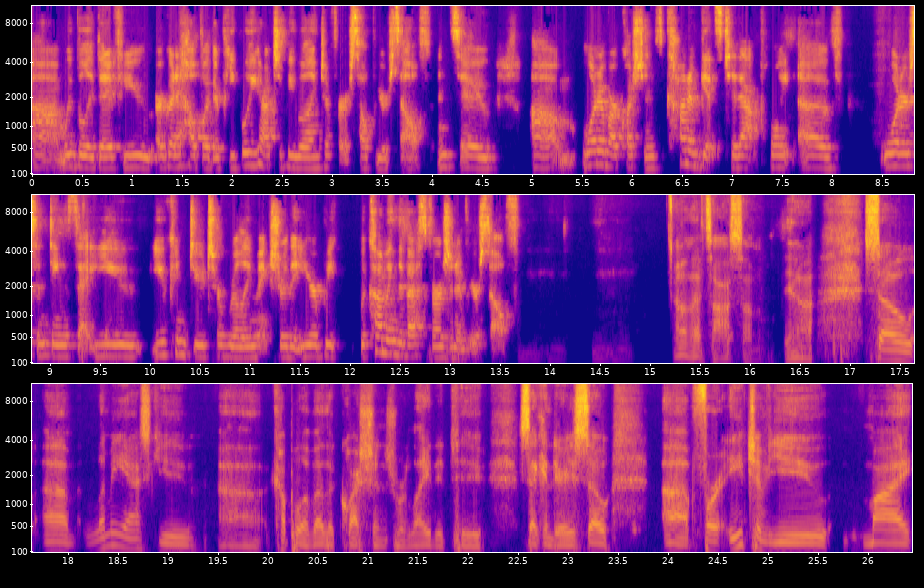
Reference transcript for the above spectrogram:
um, we believe that if you are going to help other people, you have to be willing to first help yourself. And so, um, one of our questions kind of gets to that point of what are some things that you you can do to really make sure that you're be- becoming the best version of yourself. Oh, that's awesome. Yeah. So um, let me ask you uh, a couple of other questions related to secondary. So uh, for each of you, my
